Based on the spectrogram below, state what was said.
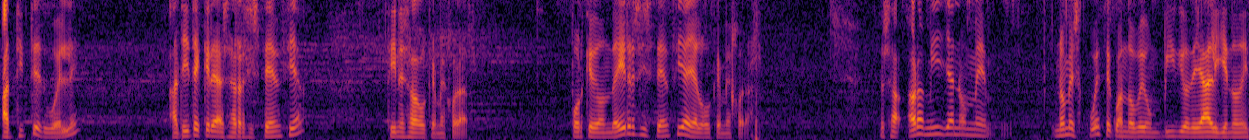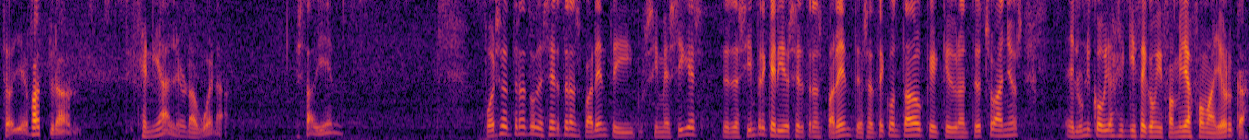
a ti te duele, a ti te crea esa resistencia, tienes algo que mejorar. Porque donde hay resistencia hay algo que mejorar. O sea, ahora a mí ya no me, no me escuece cuando veo un vídeo de alguien donde dice, oye, facturar, genial, enhorabuena, está bien. por eso trato de ser transparente y si me sigues, desde siempre he querido ser transparente. O sea, te he contado que, que durante ocho años el único viaje que hice con mi familia fue a Mallorca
